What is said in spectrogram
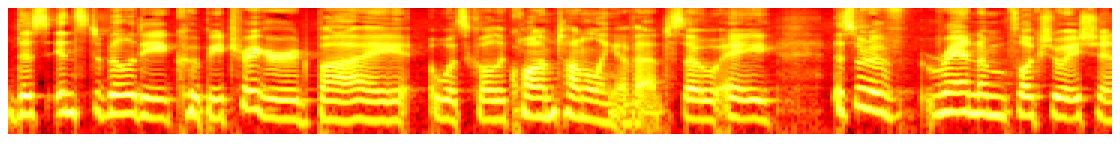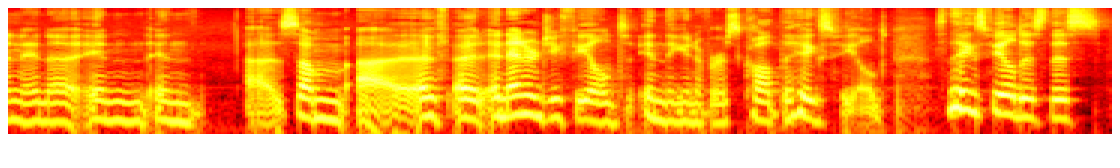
this instability could be triggered by what's called a quantum tunneling event. So a, a sort of random fluctuation in a in in uh, some uh, a, a, an energy field in the universe called the Higgs field. So the Higgs field is this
